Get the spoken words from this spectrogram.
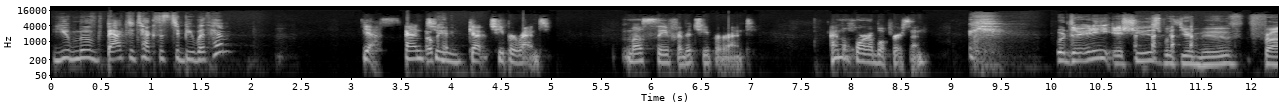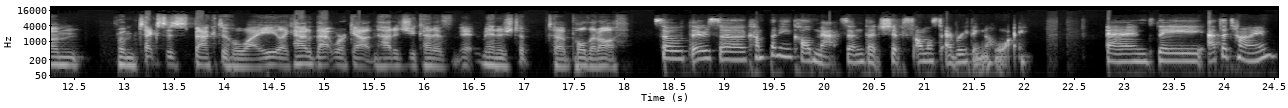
You moved back to Texas to be with him? Yes, and to get cheaper rent, mostly for the cheaper rent. I'm a horrible person. Were there any issues with your move from from Texas back to Hawaii? Like, how did that work out, and how did you kind of manage to to pull that off? So there's a company called Matson that ships almost everything to Hawaii. And they, at the time,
